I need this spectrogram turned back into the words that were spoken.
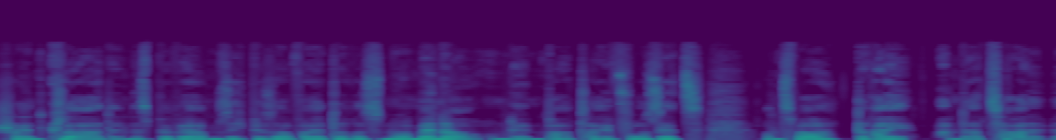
scheint klar, denn es bewerben sich bis auf weiteres nur Männer um den Parteivorsitz, und zwar drei an der Zahl.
